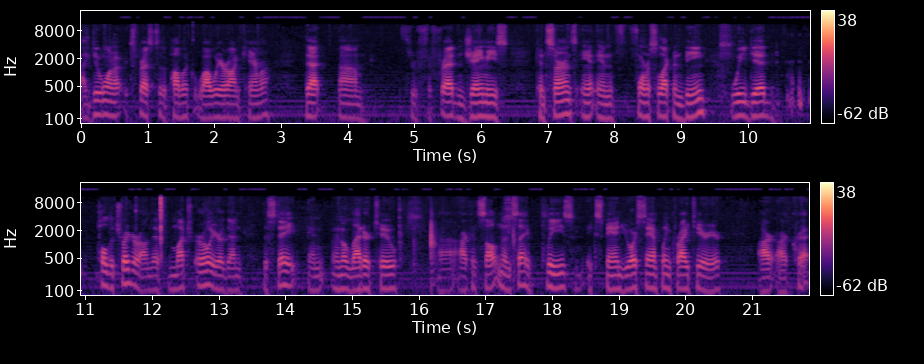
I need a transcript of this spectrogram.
I do want to express to the public while we are on camera that, um, through Fred and Jamie's concerns and, and former Selectman Bean, we did pull the trigger on this much earlier than the state and, in a letter to, uh, our consultant and say, please expand your sampling criteria, our, our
